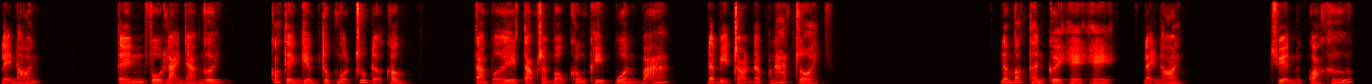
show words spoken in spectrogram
lại nói: "Tên vô lại nhà ngươi, có thể nghiêm túc một chút được không? Ta mới tạo ra bầu không khí buồn bã, đã bị trò đập nát rồi." Lâm Bắc Thần cười hề hề, lại nói: "Chuyện quá khứ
